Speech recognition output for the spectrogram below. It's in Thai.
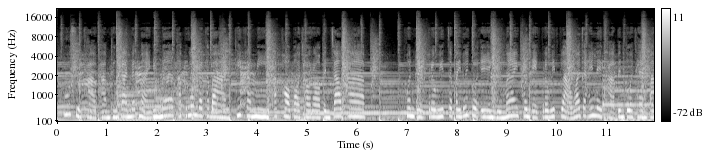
ผู้สื่อข่าวถามถึงการนัดหมายดินเนอร์พักร่วมรัฐบาล ที่ครั้งนี้พักพอปชรเป็นเจ้าภาพ พลเอกประวิทย์จะไปด้วยตัวเองหรือไม่พลเอกประวิทย์กล่าวว่าจะให้เลขาเป็นตัวแทนไป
